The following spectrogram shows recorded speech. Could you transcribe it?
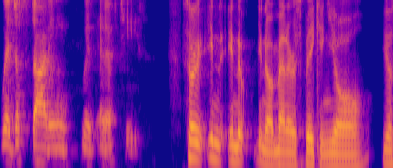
we're just starting with NFTs. So, in in you know a manner of speaking, you're you're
